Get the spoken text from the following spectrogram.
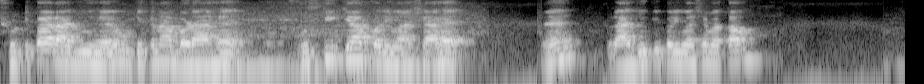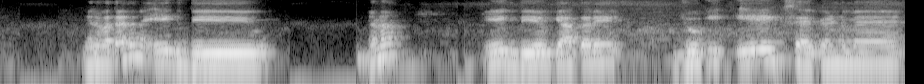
छुटका राजू है, वो कितना बड़ा है? उसकी क्या परिभाषा है? हैं? राजू की परिभाषा बताओ। मैंने बताया था ना, एक देव, है ना? एक देव क्या करे, जो कि एक सेकंड में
